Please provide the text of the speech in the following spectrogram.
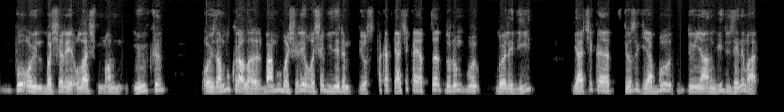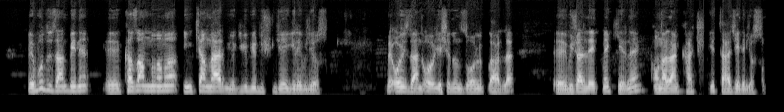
bu oyun başarıya ulaşmam mümkün. O yüzden bu kurallara ben bu başarıya ulaşabilirim diyorsun. Fakat gerçek hayatta durum bu böyle değil. Gerçek hayat diyorsun ki ya bu dünyanın bir düzeni var ve bu düzen beni e, kazanmama imkan vermiyor gibi bir düşünceye girebiliyorsun. Ve o yüzden de o yaşadığın zorluklarla e, mücadele etmek yerine onlardan kaçmayı tercih edebiliyorsun.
